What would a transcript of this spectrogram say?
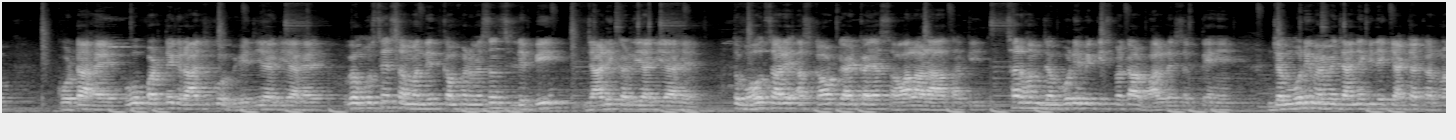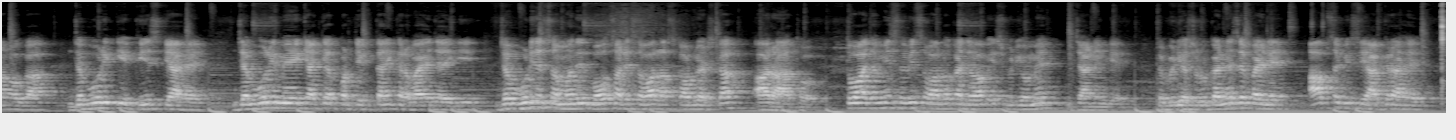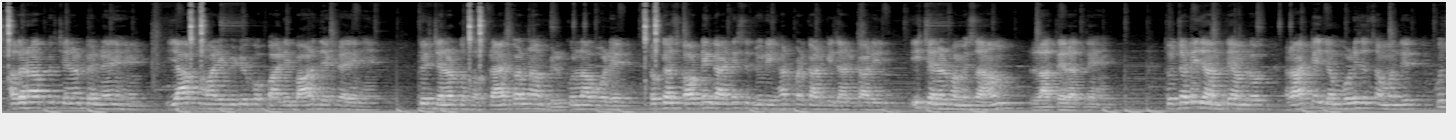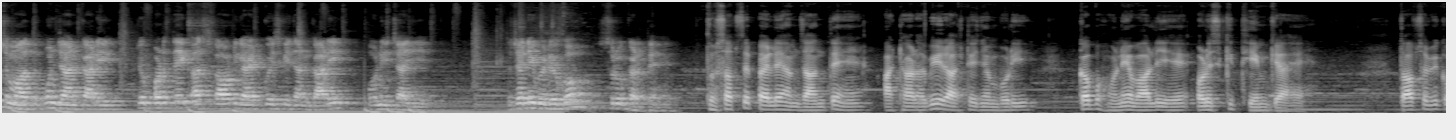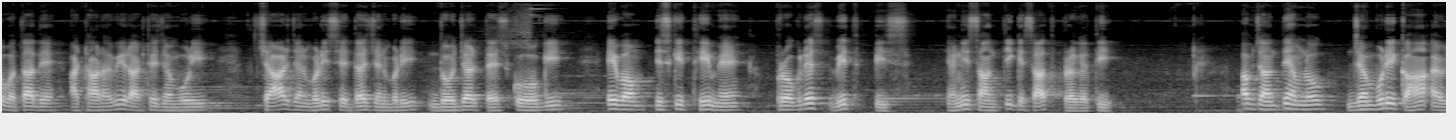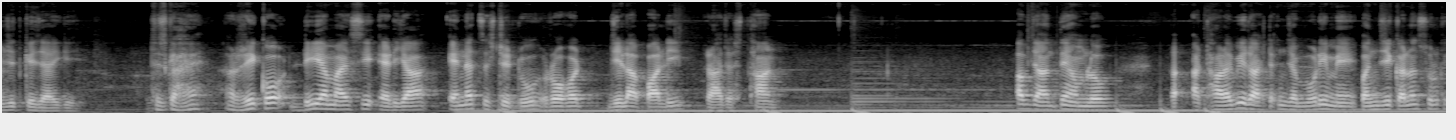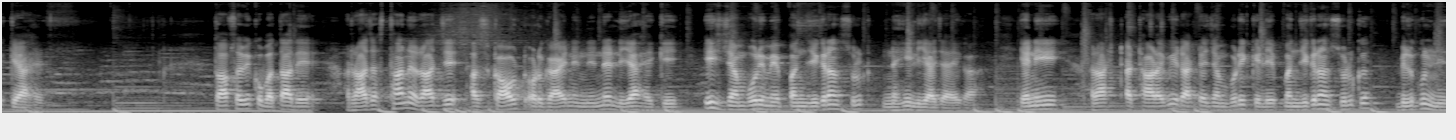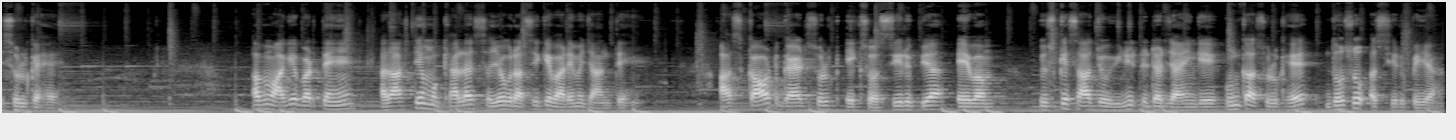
कोटा है, वो प्रत्येक राज्य को भेज दिया गया है। वह उससे संबंधित कंफर्मेशन स्लिप भी जारी कर दिया गया है। तो बहुत सारे स्काउट गाइड का यह सवाल आ रहा था कि, सर, हम जम्बूरी में किस प्रकार भाग ले सकते हैं? जम्बूरी में हमें जाने के लिए क्या क्या करना होगा? जम्बूरी की फ़ीस क्या है? जम्बूरी में क्या क्या प्रतियोगिताएँ करवाई जाएगी? जम्बूरी से संबंधित बहुत सारे सवाल स्काउट गाइड्स का आ रहा था। तो आज हम इन सभी सवालों का जवाब इस वीडियो में जानेंगे। तो वीडियो शुरू करने से पहले, आप सभी से आग्रह है, अगर आप इस चैनल पर नए हैं या आप हमारी वीडियो को पहली बार देख रहे हैं तो इस चैनल को सब्सक्राइब करना बिल्कुल ना भूलें, क्योंकि तो स्काउटिंग गाइडिंग से जुड़ी हर प्रकार की जानकारी इस चैनल पर हमेशा हम लाते रहते हैं। तो चलिए जानते हैं हम लोग, राष्ट्रीय जम्बोरी से संबंधित कुछ महत्वपूर्ण जानकारी जो प्रत्येक स्काउट गाइड को इसकी जानकारी होनी चाहिए। तो चलिए वीडियो को शुरू करते हैं। तो सबसे पहले हम जानते हैं अठारहवीं राष्ट्रीय जम्बोरी कब होने वाली है और इसकी थीम क्या है। तो आप सभी को बता दें, अठारहवीं राष्ट्रीय जम्बोरी चार जनवरी से दस जनवरी 2023 को होगी, एवं इसकी थीम है प्रोग्रेस विथ पीस, यानी शांति के साथ प्रगति। अब जानते हैं हम लोग जम्बूरी कहाँ आयोजित की जाएगी। तो इसका है RIICO DMIC area N H sixty two Rohat जिला पाली, राजस्थान। अब जानते हैं हम लोग अठारहवीं राष्ट्रीय जम्बूरी में पंजीकरण शुल्क क्या है। तो आप सभी को बता दें राजस्थान राज्य स्काउट और गाइड ने निर्णय लिया है कि इस जम्बूरी में पंजीकरण शुल्क नहीं लिया जाएगा। यानी राष्ट्र, अठारहवीं राष्ट्रीय जम्बूरी के लिए पंजीकरण शुल्क बिल्कुल निःशुल्क है। अब हम आगे बढ़ते हैं। राष्ट्रीय मुख्यालय सहयोग राशि के बारे में जानते हैं। स्काउट गाइड शुल्क एक सौ अस्सी रुपया एवं उसके साथ जो यूनिट लीडर जाएँगे, उनका शुल्क है दो सौ अस्सी रुपया।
